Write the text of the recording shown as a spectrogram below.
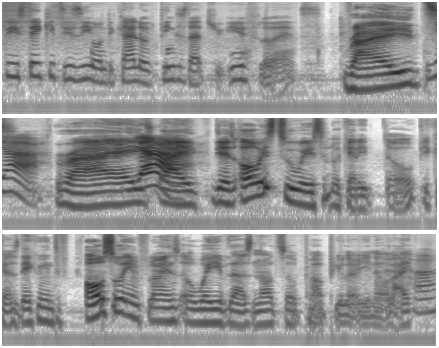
please take it easy on the kind of things that you influence. Right. Yeah. Right. Yeah. Like there's always two ways to look at it though, because they can also influence a wave that's not so popular. You know, like Uh,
